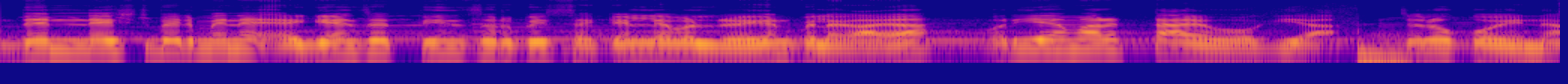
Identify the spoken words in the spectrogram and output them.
देन नेक्स्ट बेट मैंने अगेन से तीन सौ रुपये सेकंड लेवल ड्रैगन पे लगाया और ये हमारा टाई हो गया। चलो कोई ना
